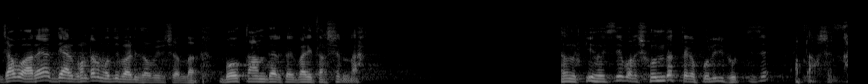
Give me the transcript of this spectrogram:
যাব, আরে দেড় ঘণ্টার মধ্যে বাড়ি যাব ইনশাল্লাহ। বউ কান দেড় কয়, বাড়িতে আসেন না। এখন কি হয়েছে বলে, সন্ধ্যার থেকে পুলিশ ঘুরতেছে, আপনি আসেন না।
